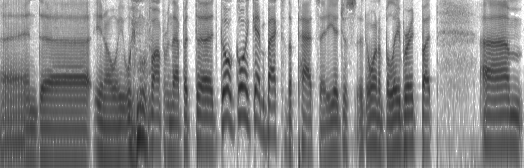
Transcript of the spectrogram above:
uh, and uh, you know we, we move on from that. But uh, go going getting back to the Pats, Eddie. I just I don't want to belabor it, but um,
